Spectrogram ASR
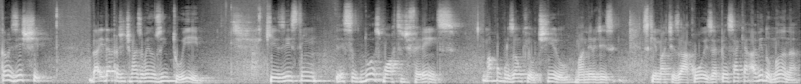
Então existe. Daí dá para a gente mais ou menos intuir que existem essas duas mortes diferentes uma conclusão que eu tiro, maneira de esquematizar a coisa, é pensar que a vida humana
